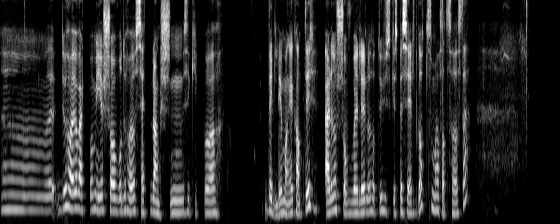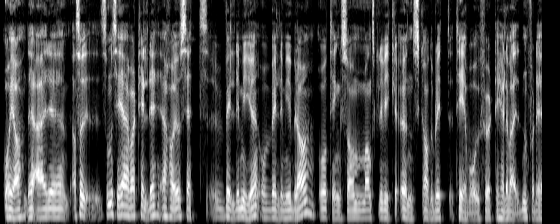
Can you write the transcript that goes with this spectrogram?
Uh, du har jo vært på mye show, og du har jo sett bransjen sikkert på veldig mange kanter. Er det noe show eller noe sånt du husker spesielt godt, som har satt seg hos deg? Å ja, det er eh, Altså, som du sier, jeg har vært heldig. Jeg har jo sett veldig mye, og veldig mye bra, og ting som man skulle virkelig ønske hadde blitt TV-overført i hele verden, for det,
